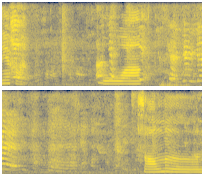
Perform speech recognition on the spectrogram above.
นี่ค่ะ บวกสองหมื่น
